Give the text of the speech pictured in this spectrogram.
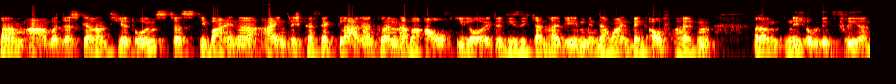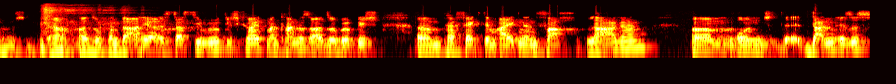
ähm, aber das garantiert uns, dass die Weine eigentlich perfekt lagern können, aber auch die Leute, die sich dann halt eben in der Weinbank aufhalten, ähm, nicht unbedingt frieren müssen. Ja? Also von daher ist das die Möglichkeit. Man kann es also wirklich ähm, perfekt im eigenen Fach lagern. Ähm, und dann ist es,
